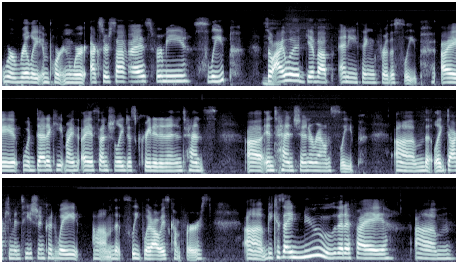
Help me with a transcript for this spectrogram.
were really important were exercise for me, sleep. So mm. I would give up anything for the sleep. I would dedicate my. I essentially just created an intense uh, intention around sleep. Um, that like documentation could wait. Um, that sleep would always come first. Um, because I knew that if I um,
